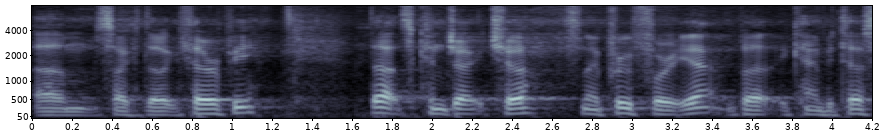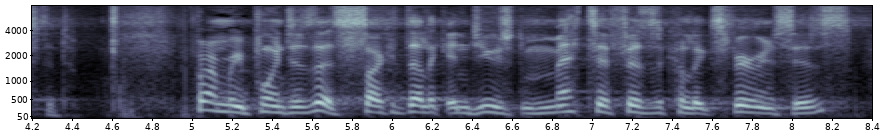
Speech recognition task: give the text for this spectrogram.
um, psychedelic therapy. That's conjecture. There's no proof for it yet, but it can be tested. The primary point is this psychedelic-induced metaphysical experiences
